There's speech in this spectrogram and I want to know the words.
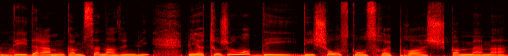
des drames comme ça dans une vie, mais il y a toujours des, des choses qu'on se reproche comme maman.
